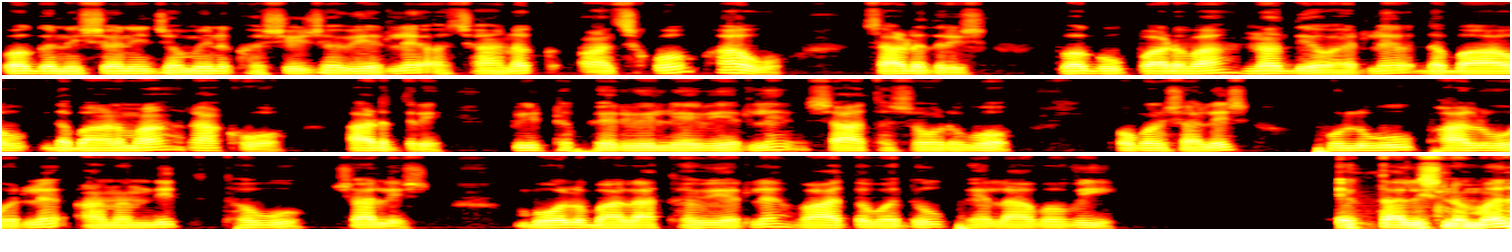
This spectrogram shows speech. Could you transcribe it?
પગ નીચેની જમીન ખસી જવી એટલે અચાનક આંચકો ખાવો. સાડત્રીસ, પગ ઉપાડવા ન દેવા એટલે દબાવ, દબાણમાં રાખવો. આડત્રીસ, પીઠ ફેરવી લેવી એટલે સાથ છોડવો. ઓગણચાલીસ, ફૂલવું, ફાલવું એટલે આનંદિત થવું, ચાલીસ. બોલબાલા થવી એટલે વાત વધુ ફેલાવવી. એકતાલીસ નંબર,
